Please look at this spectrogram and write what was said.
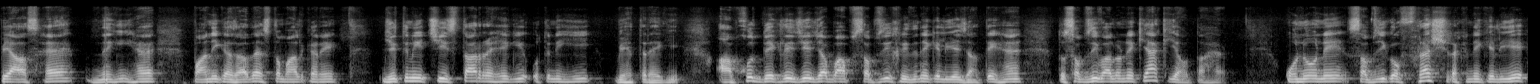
प्यास है, नहीं है, पानी का ज़्यादा इस्तेमाल करें। जितनी चीज़ तर रहेगी, उतनी ही बेहतर रहेगी। आप ख़ुद देख लीजिए, जब आप सब्ज़ी ख़रीदने के लिए जाते हैं तो सब्ज़ी वालों ने क्या किया होता है? उन्होंने सब्ज़ी को फ्रेश रखने के लिए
